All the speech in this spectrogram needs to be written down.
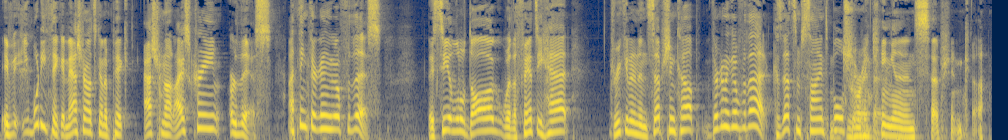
If what do you think? An astronaut's going to pick astronaut ice cream or this? I think they're going to go for this. They see a little dog with a fancy hat drinking an Inception cup. They're going to go for that because that's some science bullshit. right. Drinking an Inception cup.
